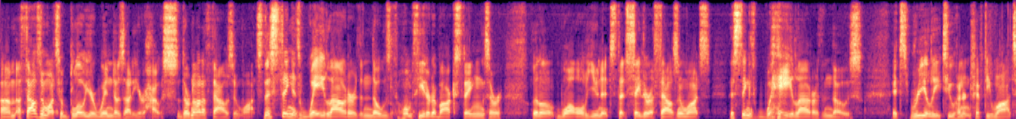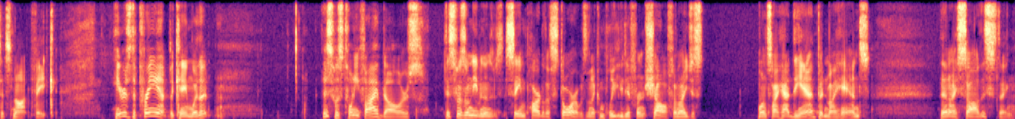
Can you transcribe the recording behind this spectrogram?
Um, a thousand watts would blow your windows out of your house. They're not a thousand watts. This thing is way louder than those home theater to box things or little wall units that say they're a thousand watts. This thing is way louder than those. It's really 250 watts. It's not fake. Here's the preamp that came with it. This was $25. This wasn't even the same part of the store. It was on a completely different shelf. And I just, once I had the amp in my hands, then I saw this thing.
